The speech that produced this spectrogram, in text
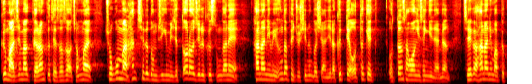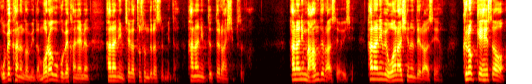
그 마지막 벼랑 끝에 서서 정말 조금만 한 치라도 움직이면 이제 떨어질 그 순간에 하나님이 응답해 주시는 것이 아니라 그때 어떻게 어떤 상황이 생기냐면 제가 하나님 앞에 고백하는 겁니다. 뭐라고 고백하냐면 하나님 제가 두 손 들었습니다. 하나님 뜻대로 하십시오. 하나님 마음대로 하세요 이제. 하나님이 원하시는 대로 하세요. 그렇게 해서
